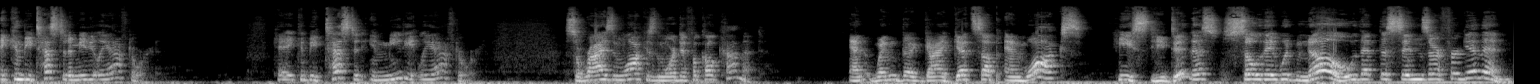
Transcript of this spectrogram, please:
it can be tested immediately afterward. Okay, it can be tested immediately afterward. So rise and walk is the more difficult comment. And when the guy gets up and walks, he, he did this so they would know that the sins are forgiven.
